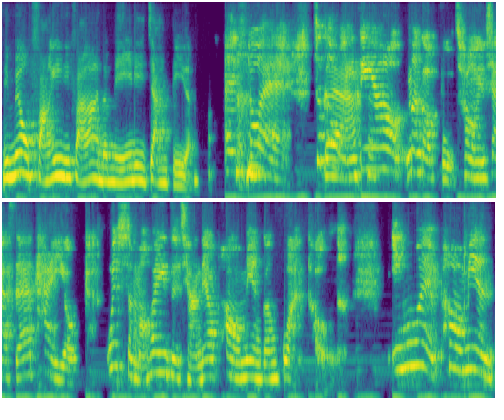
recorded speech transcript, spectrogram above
你没有防疫，你反而让你的免疫力降低了。哎，对，这个我一定要那个补充一下，实在太有感。为什么会一直强调泡面跟罐头呢？因为泡面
